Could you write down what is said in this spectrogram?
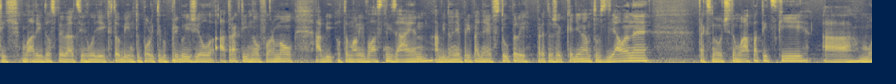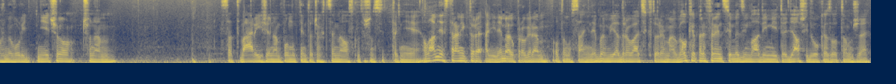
tých mladých dospievajúcich ľudí, kto by im tú politiku priblížil atraktívnou formou, aby o to mali vlastný zájem, aby do nej prípadne aj vstúpili. Pretože keď je nám to vzdialené, tak sme voči tomu apatickí a môžeme voliť niečo, čo nám sa tvári, že nám ponúkne to, čo chceme, ale v skutočnosti tak nie je. Hlavne strany, ktoré ani nemajú program, o tom sa ani nebudem vyjadrovať, ktoré majú veľké preferencie medzi mladými, to je ďalší dôkaz o tom, že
